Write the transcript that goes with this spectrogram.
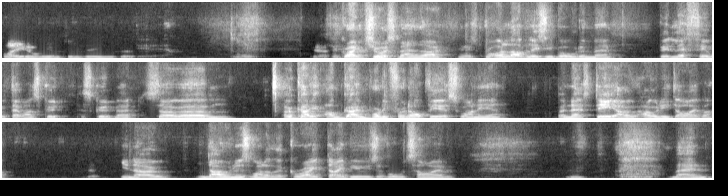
played on MTV. But, yeah. Uh, yeah. It's a great choice, man. Though was, I love Lizzy Borden, man. Bit left field. That one's good. That's good, man. So, um, okay, I'm going probably for an obvious one here, and that's Dio, Holy Diver. You know, known as one of the great debuts of all time. Man,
